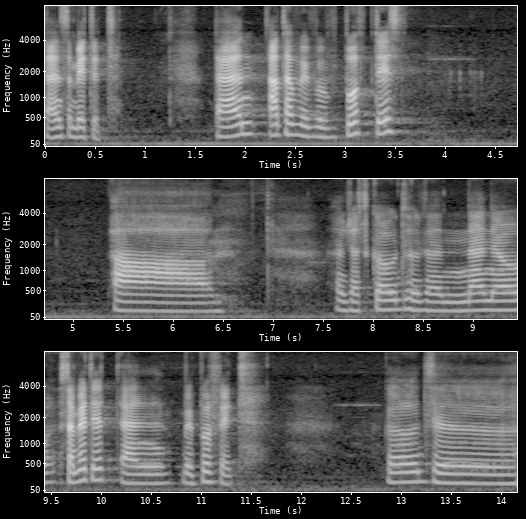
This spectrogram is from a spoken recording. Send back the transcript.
Then submit it. Then after we boot this, uh, just go to the nano, submit it and reboot it. Go to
